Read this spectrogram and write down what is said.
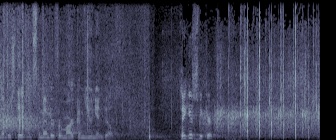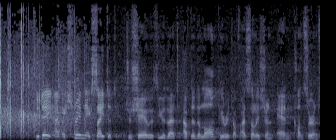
Member statements. The member for Markham Unionville. Thank you, Speaker. Today, I'm extremely excited to share with you that after the long period of isolation and concerns,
